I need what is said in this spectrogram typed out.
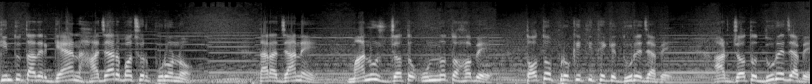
কিন্তু তাদের জ্ঞান হাজার বছর পুরনো। তারা জানে, মানুষ যত উন্নত হবে তত প্রকৃতি থেকে দূরে যাবে, আর যত দূরে যাবে,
